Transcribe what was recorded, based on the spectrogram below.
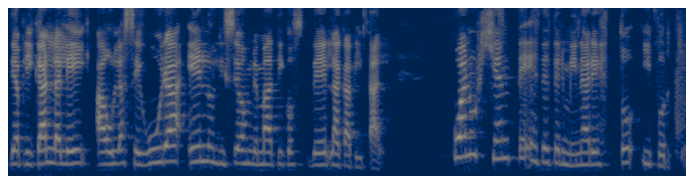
de aplicar la ley Aula Segura en los liceos emblemáticos de la capital. ¿Cuán urgente es determinar esto y por qué?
